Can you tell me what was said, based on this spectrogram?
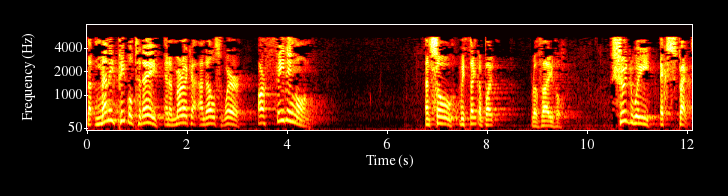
that many people today in America and elsewhere are feeding on. And so we think about revival. Should we expect,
